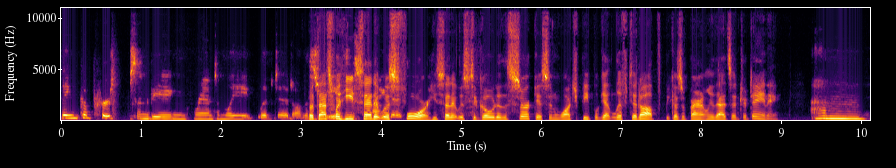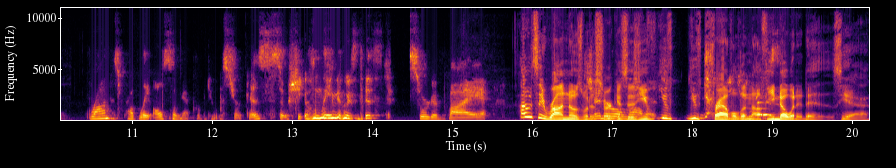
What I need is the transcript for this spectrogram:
think a person being randomly lifted on the But that's what he said it find was for. He said it was to go to the circus and watch people get lifted up because apparently that's entertaining. Um, Ron has probably also never been to a circus, so she only knows this sort of by. I would say Ron knows what a General circus is. You've you've you've Yeah, traveled he enough. You know what it is. Yeah.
